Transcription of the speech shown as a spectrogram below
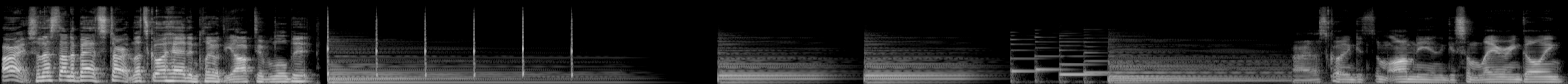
All right, so that's not a bad start. Let's go ahead and play with the octave a little bit. All right, let's go ahead and get some Omni and get some layering going.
